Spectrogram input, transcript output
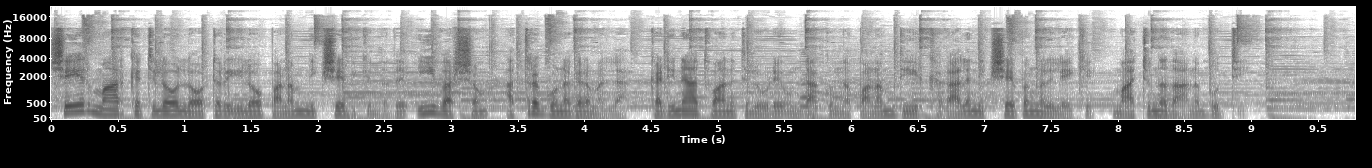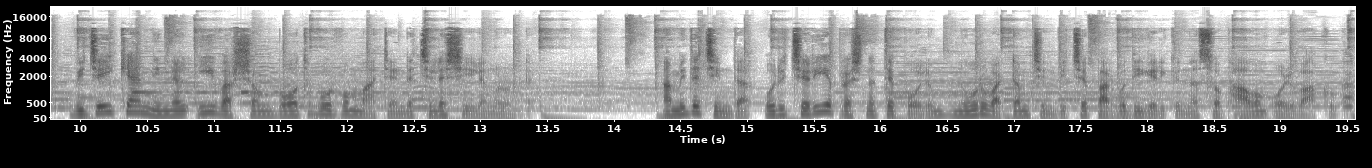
ഷെയർ മാർക്കറ്റിലോ ലോട്ടറിയിലോ പണം നിക്ഷേപിക്കുന്നത് ഈ വർഷം അത്ര ഗുണകരമല്ല. കഠിനാധ്വാനത്തിലൂടെ ഉണ്ടാക്കുന്ന പണം ദീർഘകാല നിക്ഷേപങ്ങളിലേക്ക് മാറ്റുന്നതാണ് ബുദ്ധി. വിജയിക്കാൻ നിങ്ങൾ ഈ വർഷം ബോധപൂർവം മാറ്റേണ്ട ചില ശീലങ്ങളുണ്ട്. അമിത ചിന്ത ഒരു ചെറിയ പ്രശ്നത്തെ പോലും നൂറുവട്ടം ചിന്തിച്ച് പർവതീകരിക്കുന്ന സ്വഭാവം ഒഴിവാക്കുക.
